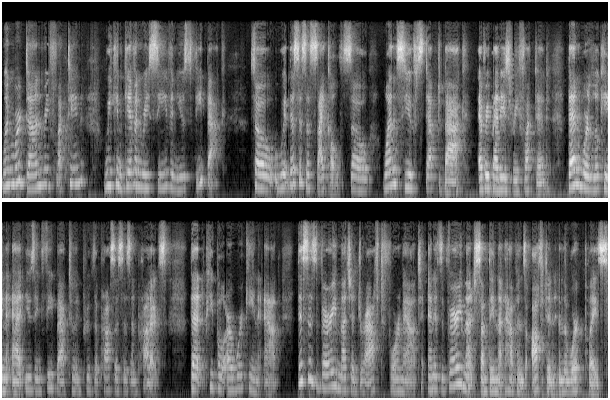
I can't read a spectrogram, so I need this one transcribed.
When we're done reflecting, we can give and receive and use feedback. So this is a cycle. So once you've stepped back, everybody's reflected, then we're looking at using feedback to improve the processes and products that people are working at. This is very much a draft format and it's very much something that happens often in the workplace,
